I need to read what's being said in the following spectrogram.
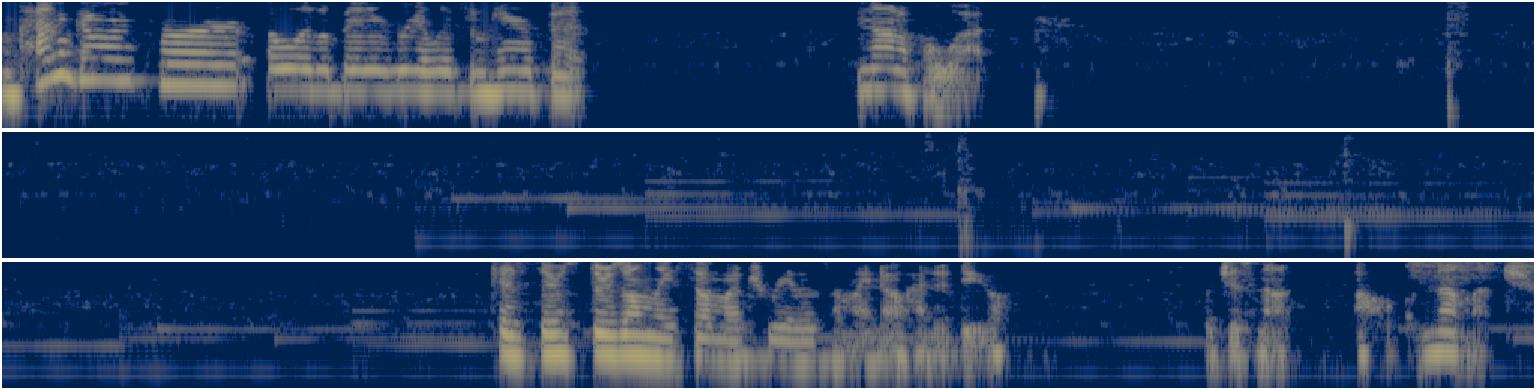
I'm kind of going for a little bit of realism here, but not a whole lot. Because there's there's only so much realism I know how to do, which is not oh not much.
